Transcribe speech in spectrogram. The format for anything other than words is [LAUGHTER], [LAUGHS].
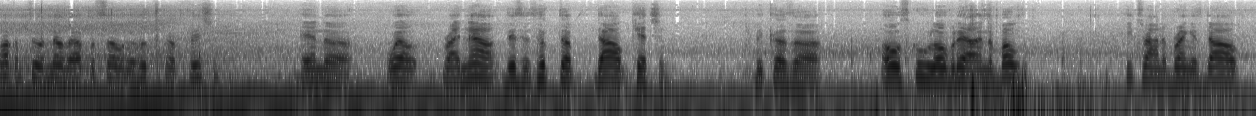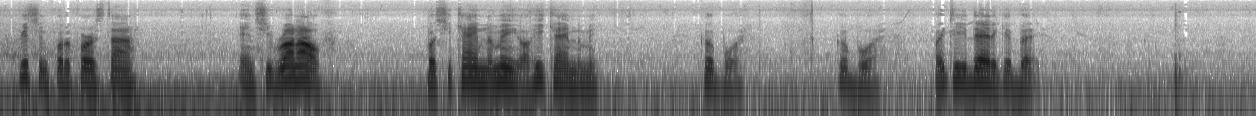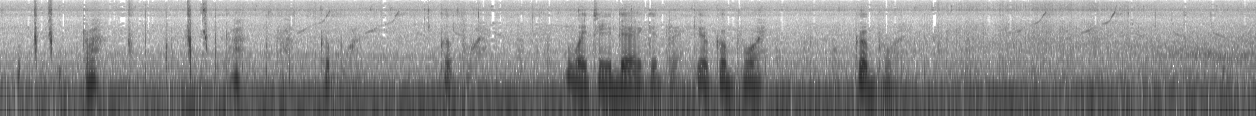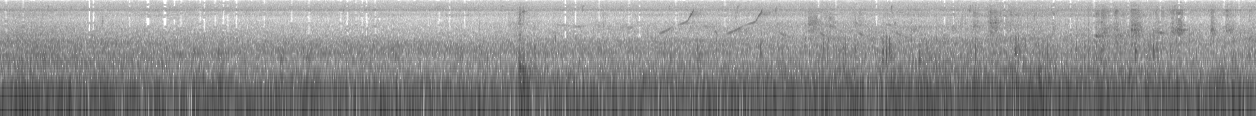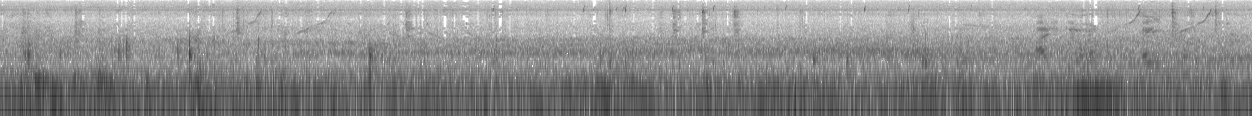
Welcome to another episode of Hooked Up Fishing. And uh, well, right now this is hooked up dog catching because uh, old school over there in the boat, he trying to bring his dog fishing for the first time, and she run off, but she came to me or he came to me. Good boy, good boy. Wait till your daddy get back. Come on, come on, come on. Good boy, good boy. Wait till your daddy get back. You're a good boy. Good boy.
